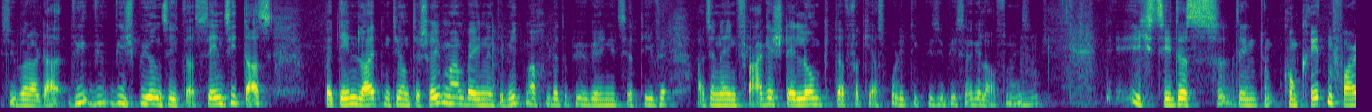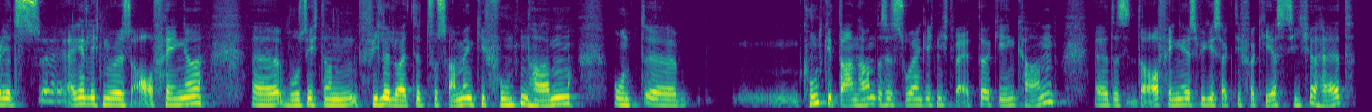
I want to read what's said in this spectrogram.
ist überall da. Wie, wie, wie spüren Sie das? Sehen Sie das bei den Leuten, die unterschrieben haben, bei Ihnen, die mitmachen bei der Bürgerinitiative, also eine Infragestellung der Verkehrspolitik, wie sie bisher gelaufen ist? Ich sehe das, den konkreten Fall jetzt eigentlich nur als Aufhänger, äh, wo sich dann viele Leute zusammengefunden haben und äh, kundgetan haben, dass es so eigentlich nicht weitergehen kann. Äh, das, der Aufhänger ist, wie gesagt, die Verkehrssicherheit.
